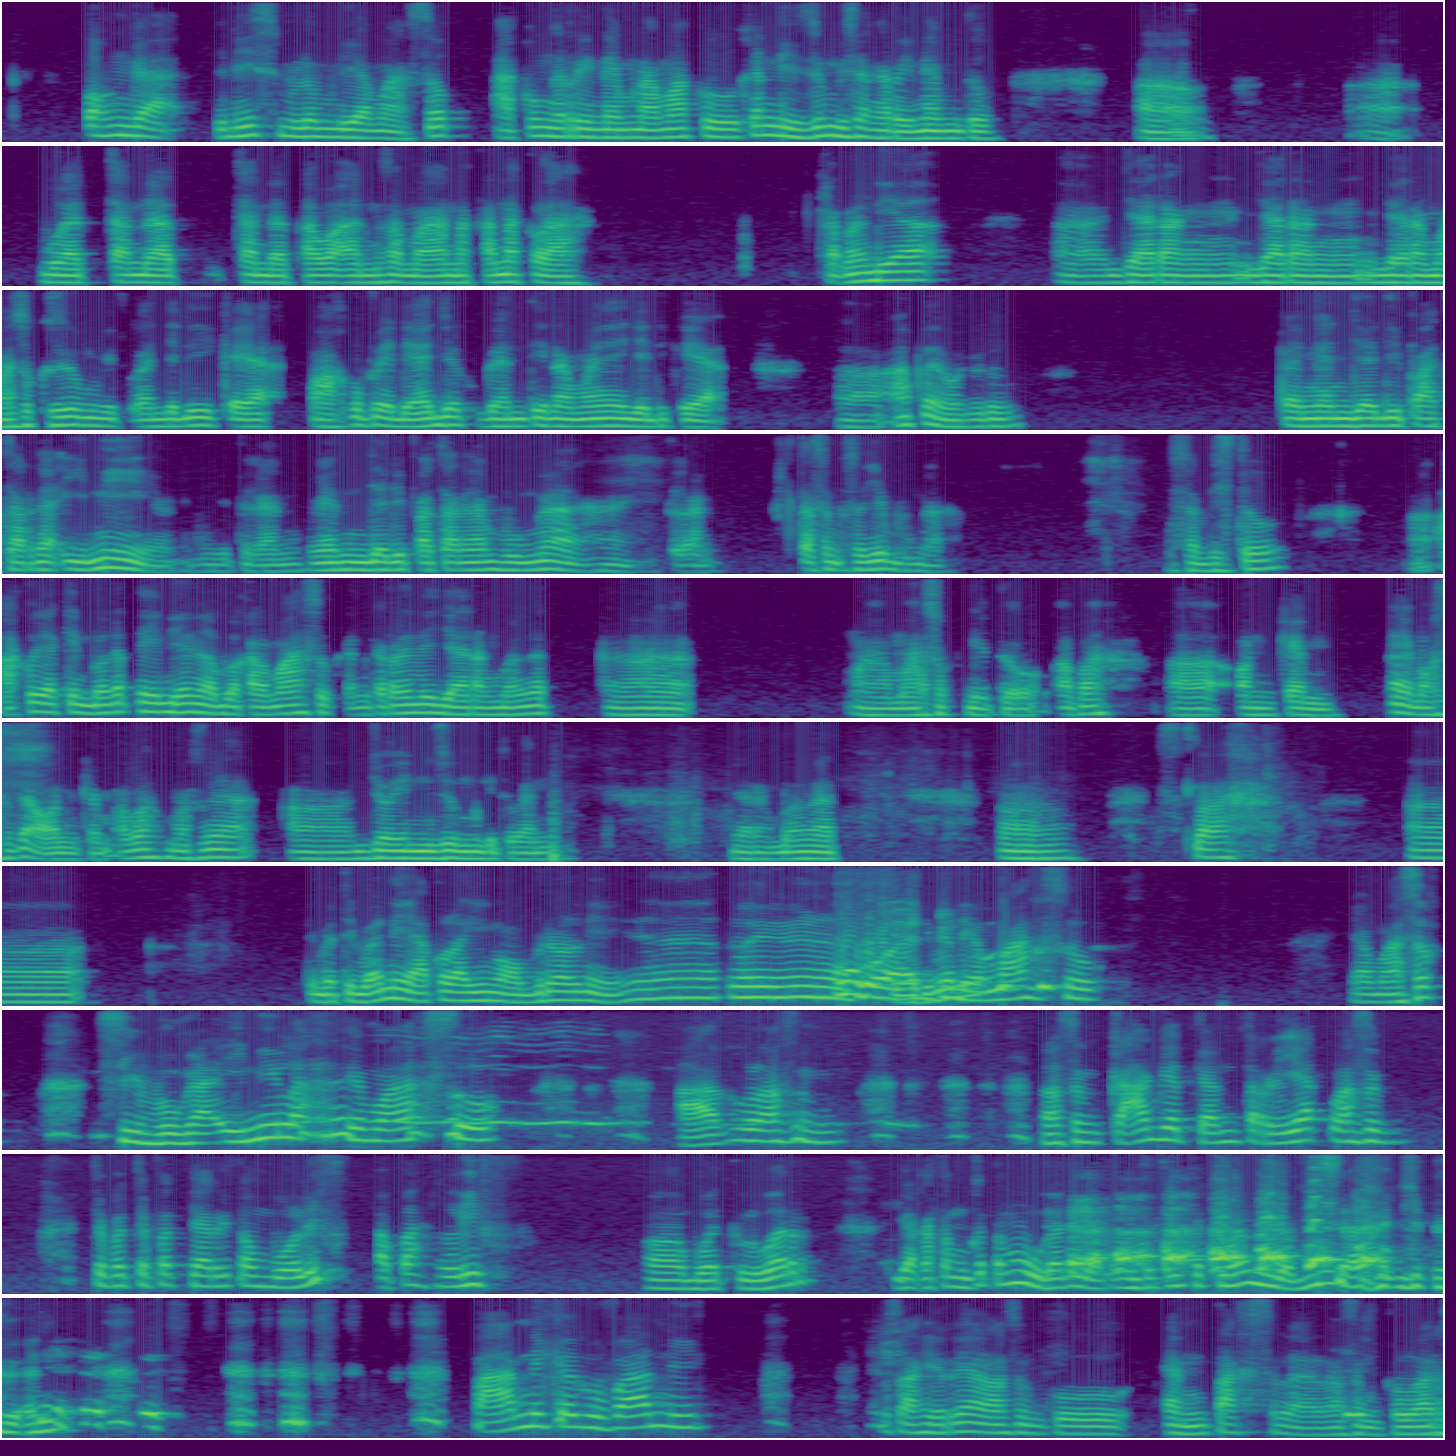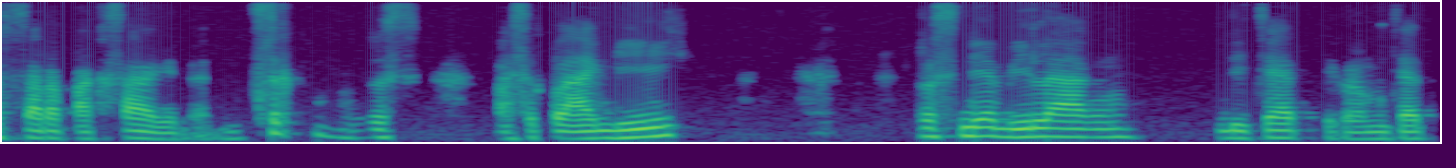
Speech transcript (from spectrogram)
Oh enggak. Jadi sebelum dia masuk aku nge-rename namaku. Kan di zoom bisa nge-rename tuh. Uh, uh, buat canda canda tawaan sama anak-anak lah. Karena dia uh, jarang jarang jarang masuk zoom gitu kan. Jadi kayak oh aku pede aja aku ganti namanya. Jadi kayak uh, apa ya waktu itu pengen jadi pacarnya ini gitu kan. Pengen jadi pacarnya bunga nah, gitu kan. Kita sebut saja bunga. Terus habis itu uh, aku yakin banget nih dia nggak bakal masuk kan karena dia jarang banget uh, masuk gitu. Apa uh, on cam. Eh maksudnya on cam. Apa maksudnya uh, join zoom gitu kan. Jarang banget. Uh, setelah uh, tiba-tiba nih aku lagi ngobrol nih. Eh, tiba-tiba dia masuk. Yang masuk si bunga inilah yang masuk. Aku langsung langsung kaget kan teriak langsung cepet-cepet cari tombol lift apa lift uh, buat keluar. Nggak ketemu ketemu kan nggak ketemu ketemu nggak bisa gitu kan. Panik aku panik. Terus akhirnya langsung ku entas lah langsung keluar secara paksa gitu Cek, terus masuk lagi. Terus dia bilang di chat di kolom chat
